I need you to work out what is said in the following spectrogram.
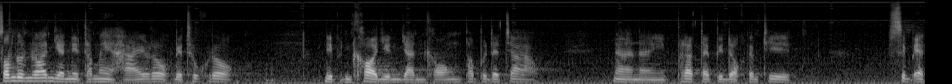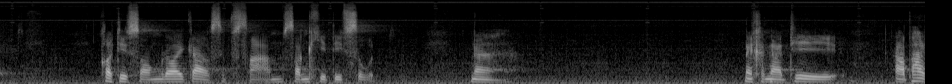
สมดุลร้อนเย็นเนี่ยทำให้หายโรคได้ทุกโรค นี่เป็นข้อยืนยันของพระพุทธเจ้าในพระไตรปิฎกเล่มที่ 11 ข้อที่ 293 สังคีติสูตรนะ ในขณะที่อาพาธ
